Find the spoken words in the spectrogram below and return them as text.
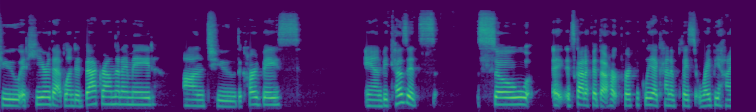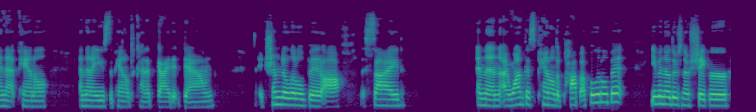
to adhere that blended background that I made onto the card base. And because it's so, it's got to fit that heart perfectly, I kind of place it right behind that panel and then I use the panel to kind of guide it down. I trimmed a little bit off the side. And then I want this panel to pop up a little bit. Even though there's no shaker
